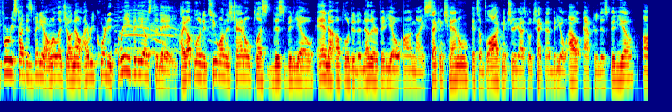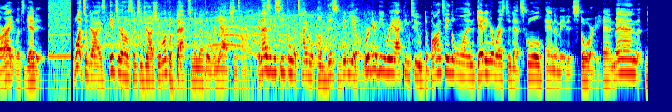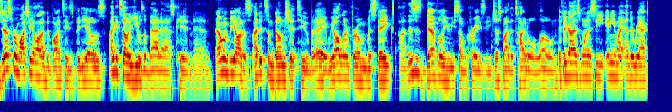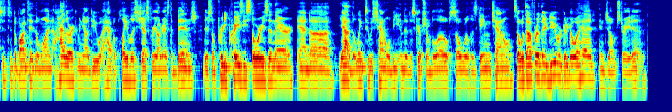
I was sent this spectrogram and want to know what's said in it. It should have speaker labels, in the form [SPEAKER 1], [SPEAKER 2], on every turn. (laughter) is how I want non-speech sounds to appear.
[SPEAKER 1] Before we start this video, I want to let y'all know I recorded three videos today. I uploaded two on this channel plus this video, and I uploaded another video on my second channel. It's a vlog, make sure you guys go check that video out after this video. Alright, let's get it. What's up guys, it's your host Huncho Joshi and welcome back to another reaction time. And as you can see from the title of this video, we're to be reacting to Devonte the One getting arrested at school animated story. And man, just from watching a lot of Devonte's videos, I can tell he was a badass kid, man. And I'm gonna be honest, I did some dumb shit too, but hey, we all learn from mistakes. Uh, this is definitely gonna be something crazy just by the title alone. If you guys want to see any of my other reactions to Devonte the One, I highly recommend y'all do. I have a playlist just for y'all guys to binge. There's some pretty crazy stories there. And uh, yeah, the link to his channel will be in the description below. So will his gaming channel. So without further ado, we're going to go ahead and jump straight in.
